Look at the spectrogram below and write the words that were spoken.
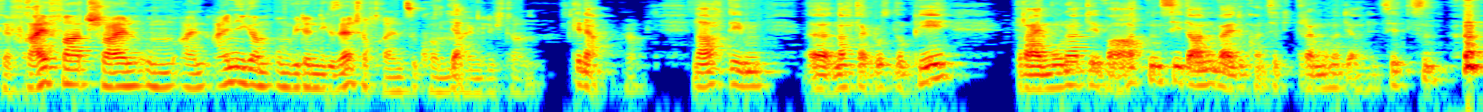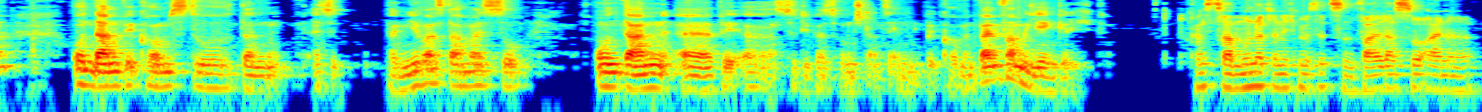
der Freifahrtschein, um ein einiger, um wieder in die Gesellschaft reinzukommen, Ja. eigentlich dann. Genau. Ja. Nach dem, äh, nach der großen OP, drei Monate warten sie dann, weil du kannst ja die drei Monate auch nicht sitzen. und dann bekommst du dann, also bei mir war es damals so, und dann äh, äh, hast du die Personenstandsänderung bekommen beim Familiengericht. Du kannst drei Monate nicht mehr sitzen, weil das so eine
